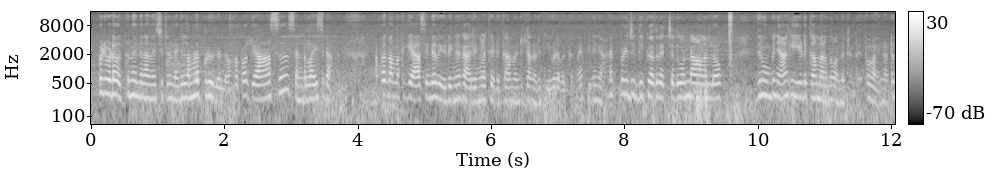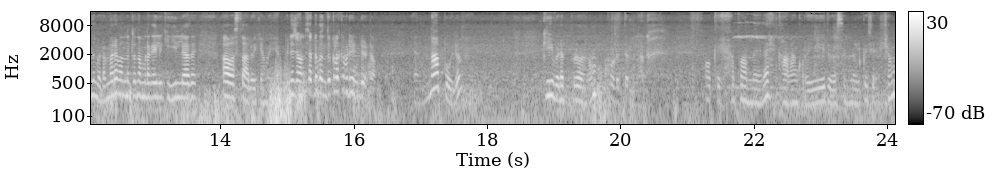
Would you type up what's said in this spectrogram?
എപ്പോഴും ഇവിടെ വെക്കുന്ന എന്തിനാണെന്ന് വെച്ചിട്ടുണ്ടെങ്കിൽ നമ്മളെപ്പോഴും ഇല്ലല്ലോ. അപ്പോൾ ഗ്യാസ് സെൻട്രലൈസ്ഡ് ആണ്. അപ്പോൾ നമുക്ക് ഗ്യാസിന്റെ റീഡിങ് കാര്യങ്ങളൊക്കെ എടുക്കാൻ വേണ്ടിയിട്ടാണ് ഒരു കീ ഇവിടെ വെക്കുന്നത്. പിന്നെ ഞാൻ എപ്പോഴും ചിന്തിക്കും അത് വെച്ചത് കൊണ്ടാണല്ലോ. ഇതിനു മുമ്പ് ഞാൻ കീ എടുക്കാൻ മറന്ന് വന്നിട്ടുണ്ട്. ഇപ്പോൾ വയനാട്ടിൽ നിന്ന് ഇവിടം വരെ വന്നിട്ട് നമ്മുടെ കയ്യിൽ കീ ഇല്ലാതെ ആ അവസ്ഥ ആലോചിക്കാൻ വയ്യ. പിന്നെ ജോൺസന്റെ ബന്ധുക്കളൊക്കെ ഇവിടെ ഉണ്ട് കേട്ടോ. എന്നാൽ പോലും കീ ഇവിടെ എപ്പോഴും കൊടുത്തിട്ടുള്ളതാണ്. ഓക്കെ അപ്പോൾ അമ്മേനെ കാണാൻ കുറേ ദിവസങ്ങൾക്ക് ശേഷം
